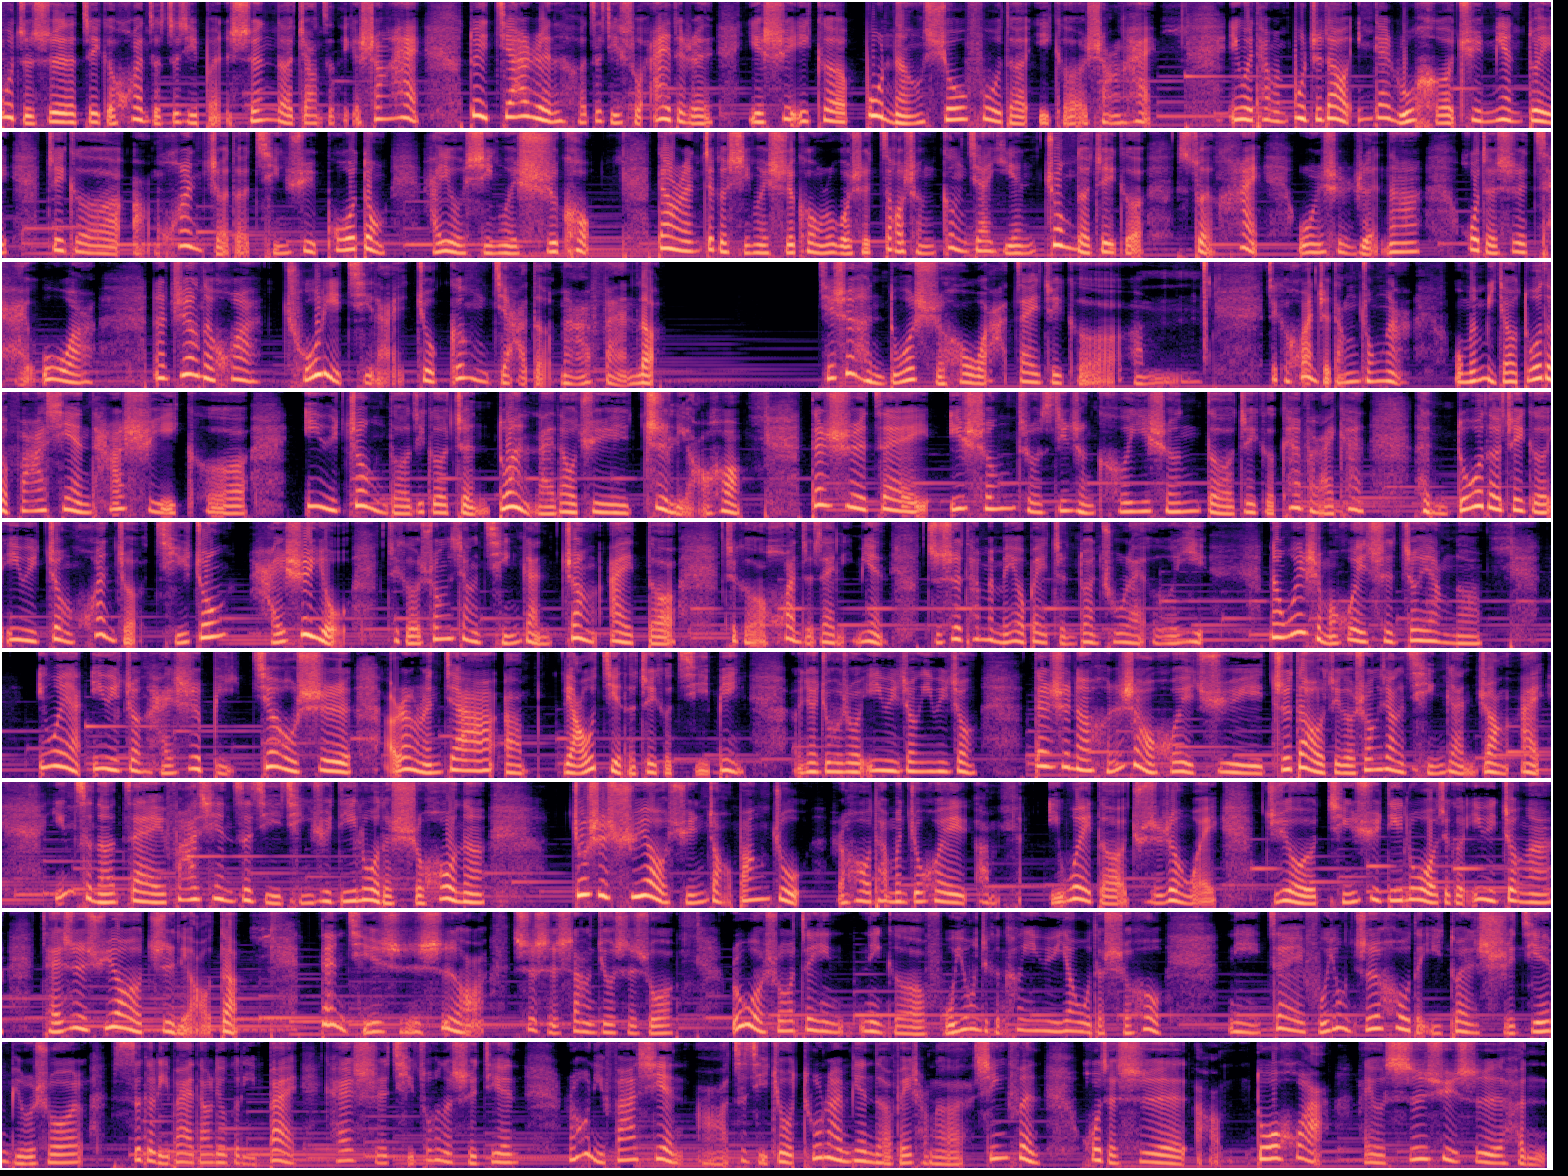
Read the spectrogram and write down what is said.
不只是这个患者自己本身的这样子的一个伤害，对家人和自己所爱的人也是一个不能修复的一个伤害，因为他们不知道应该如何去面对这个啊患者的情绪波动，还有行为失控。当然，这个行为失控，如果是造成更加严重的这个损害，无论是人啊，或者是财物啊，那这样的话。处理起来就更加的麻烦了。其实很多时候啊，在这个嗯这个患者当中啊，我们比较多的发现，他是一个。抑郁症的这个诊断来到去治疗哈，但是在医生就是精神科医生的这个看法来看，很多的这个抑郁症患者，其中还是有这个双向情感障碍的这个患者在里面，只是他们没有被诊断出来而已。那为什么会是这样呢？因为啊，抑郁症还是比较是让人家啊。了解的这个疾病，人家就会说抑郁症，抑郁症，但是呢，很少会去知道这个双向情感障碍。因此呢，在发现自己情绪低落的时候呢，就是需要寻找帮助，然后他们就会啊一味的，就是认为只有情绪低落这个抑郁症啊才是需要治疗的。但其实是哦，事实上就是说，如果说在那个服用这个抗抑郁药物的时候，你在服用之后的一段时间，比如说四个礼拜到六个礼拜开始起作用的时间，然后你发现啊自己就突然变得非常的兴奋，或者是啊多话，还有思绪是很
